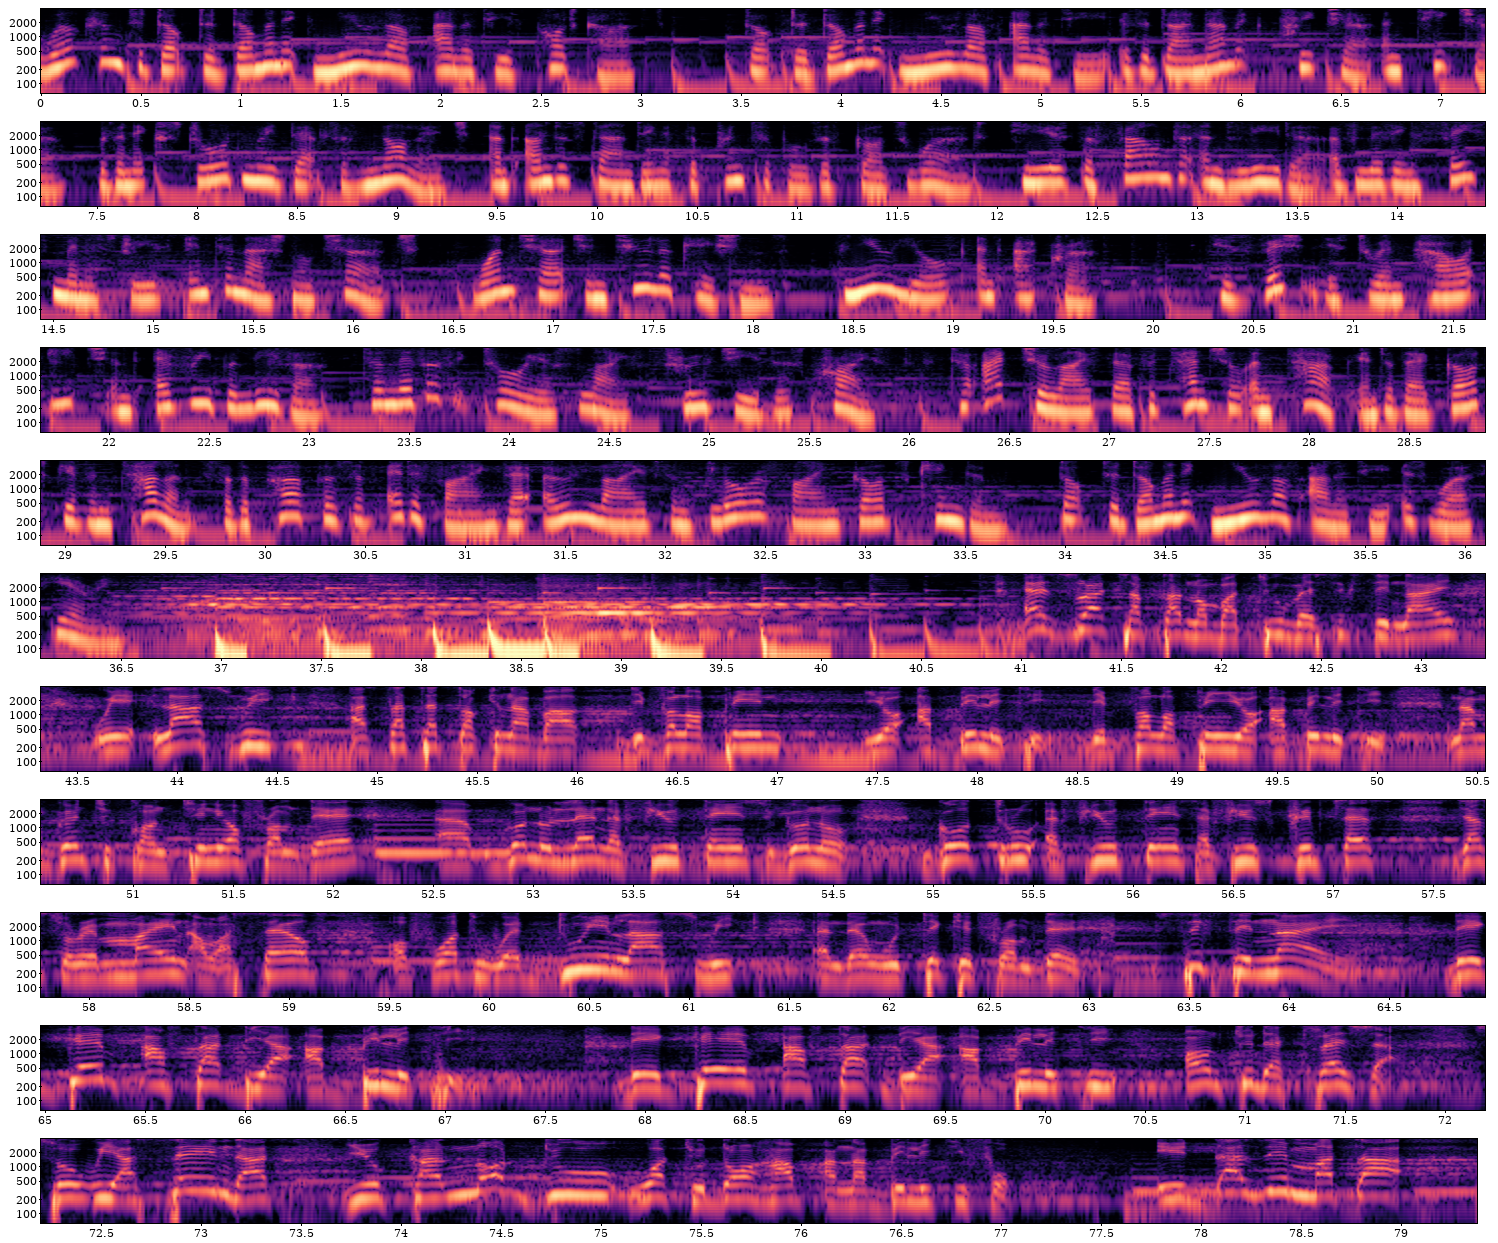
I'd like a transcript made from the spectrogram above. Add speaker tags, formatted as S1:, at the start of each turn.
S1: Welcome to Dr. Dominic New Love Allotey's podcast. Dr. Dominic New Love Allotey is a dynamic preacher and teacher with an extraordinary depth of knowledge and understanding of the principles of God's Word. He is the founder and leader of Living Faith Ministries International Church, one church in two locations, New York and Accra. His vision is to empower each and every believer to live a victorious life through Jesus Christ, to actualize their potential and tap into their God given talents for the purpose of edifying their own lives and glorifying God's kingdom. Dr. Dominic New Love Allotey is worth hearing.
S2: Ezra chapter number 2 verse 69 we last week I started talking about developing your ability, developing your ability. And I'm going to continue from there. Uh, we're going to learn a few things. We're going to go through a few things, a few scriptures, just to remind ourselves of what we were doing last week, and then we'll take it from there. 69, they gave after their ability. They gave after their ability unto the treasure. So we are saying that you cannot do what you don't have an ability for. It doesn't matter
